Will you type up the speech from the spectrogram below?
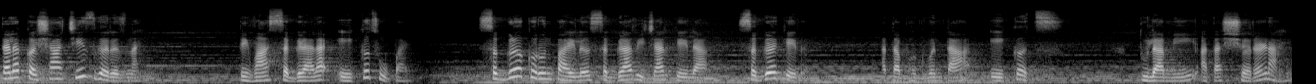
त्याला कशाचीच गरज नाही. तेव्हा सगळ्याला एकच उपाय सगळं करून पाहिलं सगळा विचार केला सगळं केलं. आता भगवंता एकच. तुला मी आता शरण आहे.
